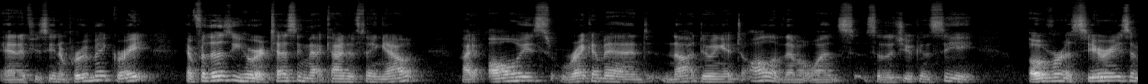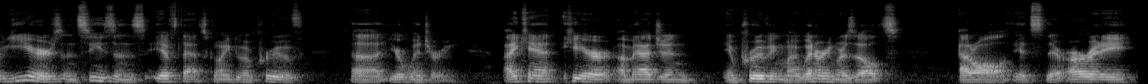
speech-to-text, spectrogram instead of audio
and if you see an improvement, great. And for those of you who are testing that kind of thing out, I always recommend not doing it to all of them at once so that you can see over a series of years and seasons if that's going to improve uh, your wintering. I can't here imagine improving my wintering results at all. It's they're already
